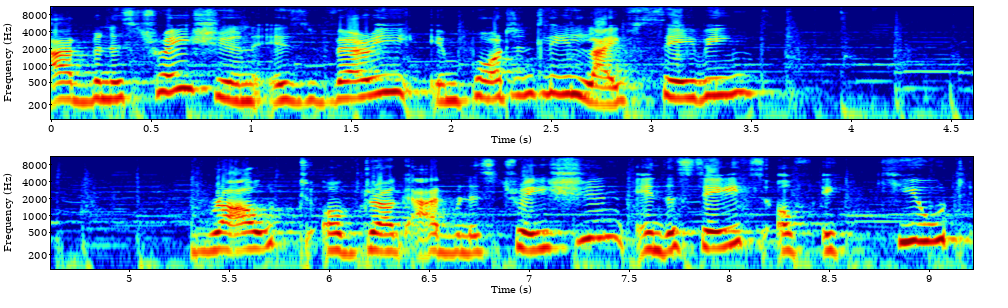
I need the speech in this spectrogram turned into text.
administration is very importantly life saving route of drug administration in the states of acute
